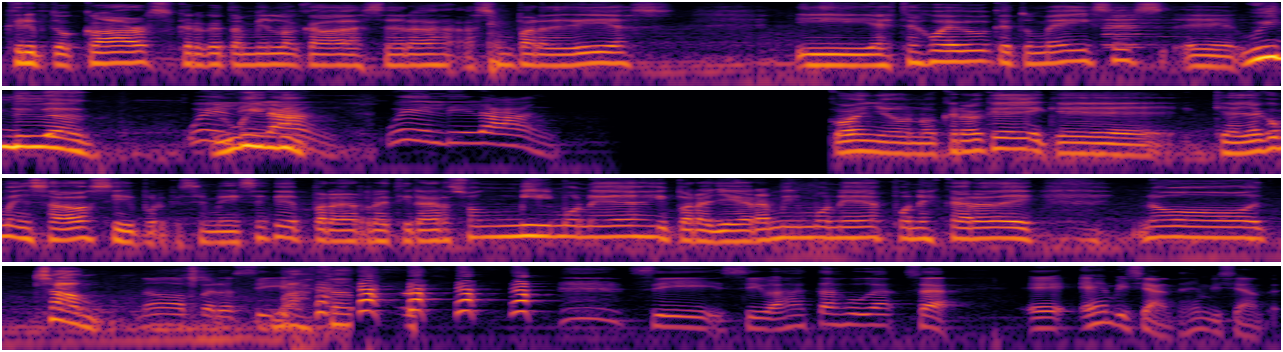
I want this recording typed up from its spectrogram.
Crypto Cars creo que también lo acaba de hacer a- hace un par de días. Y este juego que tú me dices, eh, Windyland. ¡Willy Lang! Coño, no creo que, que- que haya comenzado así, porque si me dice que para retirar son mil monedas y para llegar a mil monedas pones cara de, no, chamo, No, pero sí. bastante. si, si vas a estar jugando. O sea, eh, es enviciante, es enviciante.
